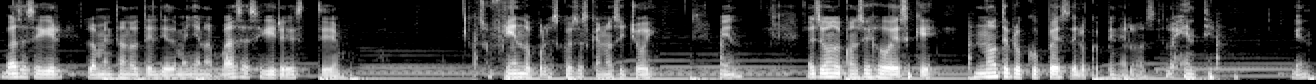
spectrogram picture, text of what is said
vas a seguir lamentándote el día de mañana, vas a seguir este, sufriendo por las cosas que no has hecho hoy. Bien, el segundo consejo es que no te preocupes de lo que opine la gente. Bien,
